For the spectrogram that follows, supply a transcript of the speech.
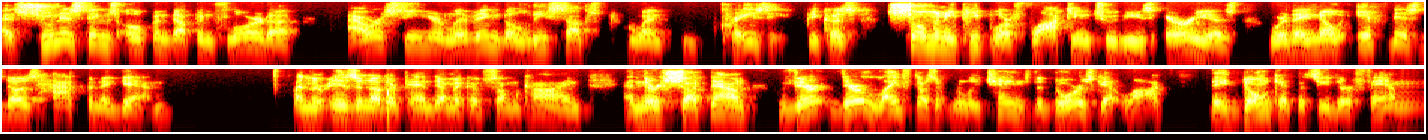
As soon as things opened up in Florida, our senior living, the lease ups went crazy because so many people are flocking to these areas where they know if this does happen again, and there is another pandemic of some kind, and they're shut down, their their life doesn't really change. The doors get locked. They don't get to see their family,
